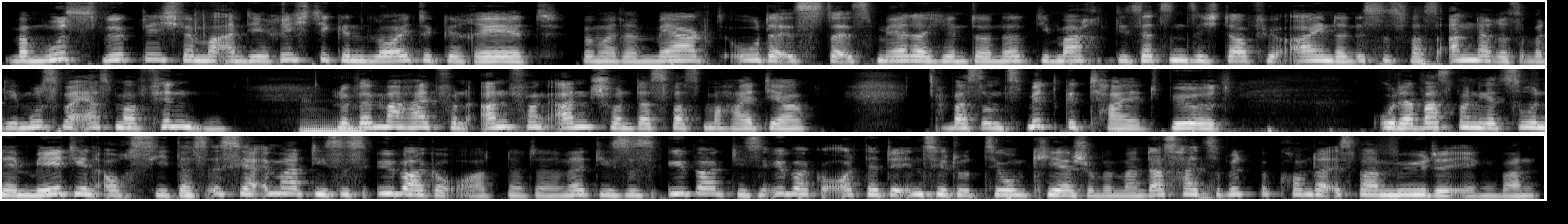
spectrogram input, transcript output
man muss wirklich, wenn man an die richtigen Leute gerät, wenn man dann merkt, oh, da ist da ist mehr dahinter, ne? Die machen, die setzen sich dafür ein, dann ist es was anderes, aber die muss man erstmal finden. Nur Ja. wenn man halt von Anfang an schon das, was man halt ja, was uns mitgeteilt wird, oder was man jetzt so in den Medien auch sieht, das ist ja immer dieses Übergeordnete, ne? Dieses über, diese übergeordnete Institution Kirche. Und wenn man das halt so mitbekommt, da ist man müde irgendwann.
